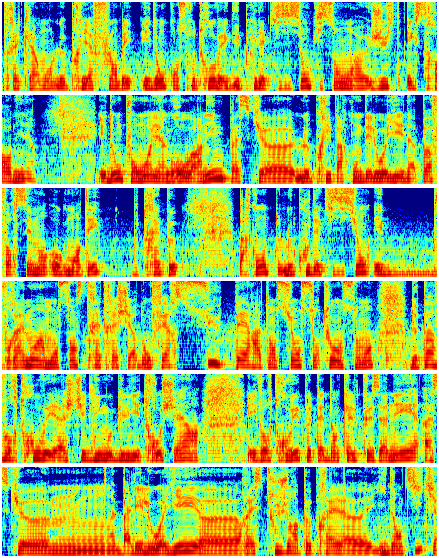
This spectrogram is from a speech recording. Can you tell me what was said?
très clairement, le prix a flambé, et donc on se retrouve avec des prix d'acquisition qui sont euh, juste extraordinaires. Et donc pour moi, il y a un gros warning, parce que le prix par contre des loyers n'a pas forcément augmenté, très peu. Par contre, le coût d'acquisition est vraiment, à mon sens, très très cher. Donc faire super attention, surtout en ce moment, de ne pas vous retrouver à acheter de l'immobilier trop cher et vous retrouver peut-être dans quelques années à ce que hum, bah, les loyers euh, restent toujours à peu près euh, identiques,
